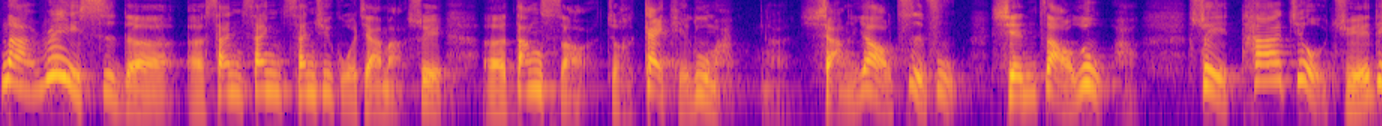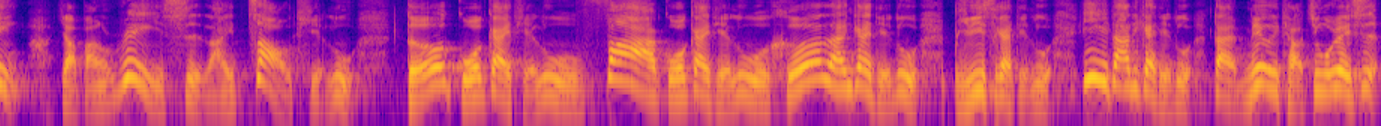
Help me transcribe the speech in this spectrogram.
那瑞士的呃山山山区国家嘛，所以呃当时啊就盖铁路嘛啊，想要致富先造路啊，所以他就决定啊要帮瑞士来造铁路，德国盖铁路，法国盖铁路，荷兰盖铁路，比利时盖铁路，意大利盖铁路，但没有一条经过瑞士，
